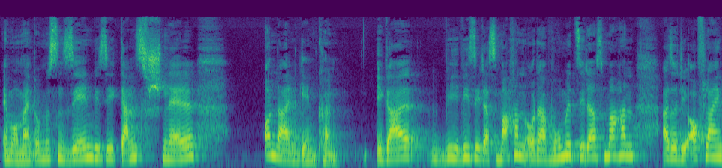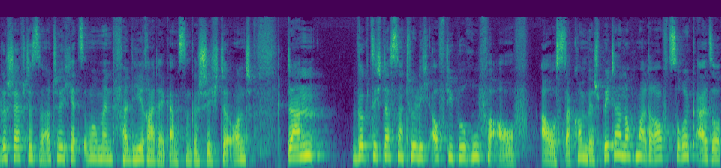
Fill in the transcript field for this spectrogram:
im Moment und müssen sehen, wie sie ganz schnell online gehen können. Egal, wie, wie sie das machen oder womit sie das machen. Also die Offline-Geschäfte sind natürlich jetzt im Moment Verlierer der ganzen Geschichte. Und dann wirkt sich das natürlich auf die Berufe auf, aus. Da kommen wir später nochmal drauf zurück. Also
